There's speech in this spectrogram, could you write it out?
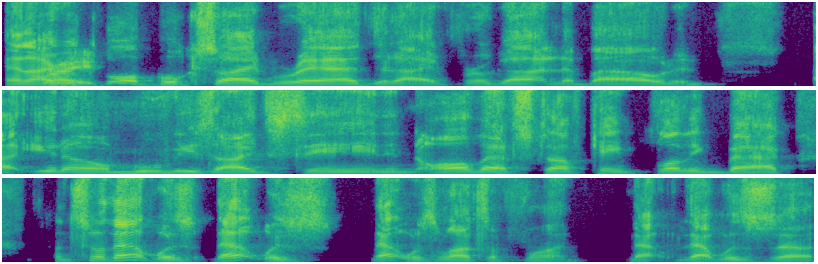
And I Right. recall books I'd read that I had forgotten about, and uh, you know, movies I'd seen, and all that stuff came flooding back. And so that was that was that was lots of fun. That that was uh,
